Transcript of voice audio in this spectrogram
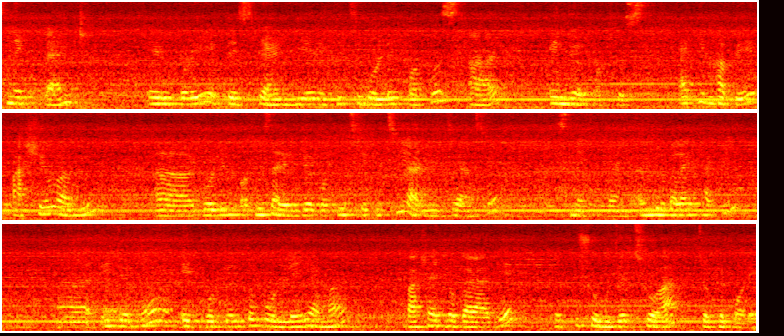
স্নেক প্ল্যান্ট এর উপরেই একটা স্ট্যান্ড দিয়ে রেখেছি গোল্ডেন পথস আর এনজয় পথস একইভাবে পাশেও আমি গোল্ডেন পথস আর এনজয় পথস রেখেছি আর নিচে আছে স্নেক প্ল্যান্ট আমি দোতলায় থাকি। এই জন্য এই পর্যন্ত পড়লেই আমার বাসায় ঢোকার আগে একটু সবুজের ছোঁয়া চোখে পড়ে।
